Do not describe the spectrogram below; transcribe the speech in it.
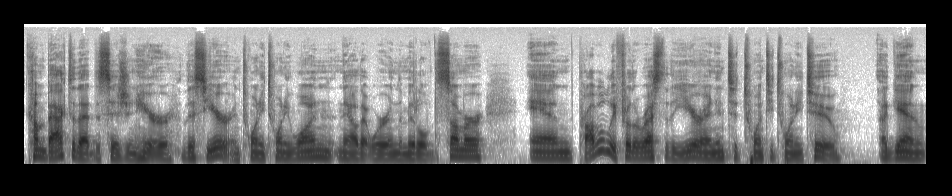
come back to that decision here this year in 2021, now that we're in the middle of the summer, and probably for the rest of the year and into 2022 again,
